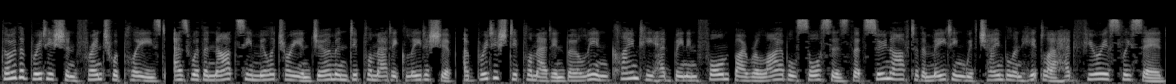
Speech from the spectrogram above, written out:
Though the British and French were pleased, as were the Nazi military and German diplomatic leadership, a British diplomat in Berlin claimed he had been informed by reliable sources that soon after the meeting with Chamberlain Hitler had furiously said,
